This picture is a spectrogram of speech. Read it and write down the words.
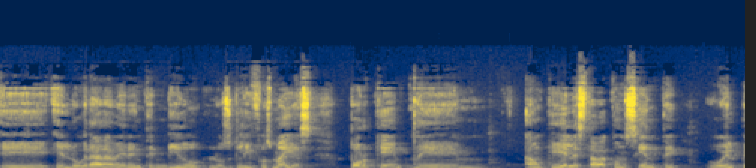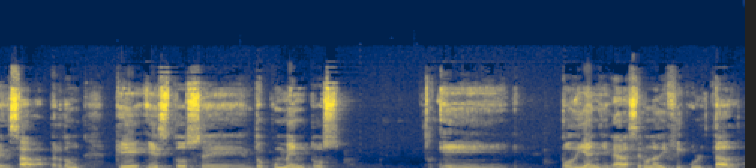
eh, el lograr haber entendido los glifos mayas, porque eh, aunque él estaba consciente, o él pensaba, perdón, que estos eh, documentos podían llegar a ser una dificultad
